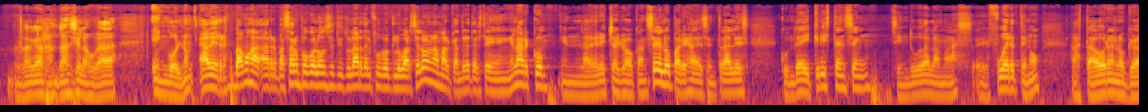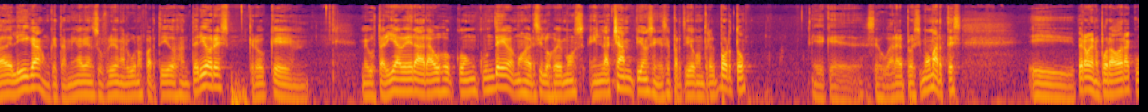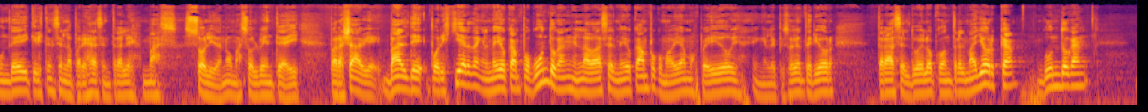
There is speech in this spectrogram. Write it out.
valga la redundancia, la jugada en gol. ¿no? A ver, vamos a, repasar un poco el once titular del Fútbol Club Barcelona. Marc André en el arco, en la derecha Joao Cancelo, pareja de centrales Koundé y Christensen, sin duda la más eh, fuerte, ¿no? Hasta ahora en lo que va de liga, aunque también habían sufrido en algunos partidos anteriores. Creo que me gustaría ver a Araujo con Cundé. Vamos a ver si los vemos en la Champions, en ese partido contra el Porto, eh, que se jugará el próximo martes. pero bueno, por ahora Cundé y Christensen, la pareja de centrales más sólida, ¿no? más solvente ahí para Xavi. Valde por izquierda, en el medio campo Gundogan en la base del medio campo, como habíamos pedido en el episodio anterior, tras el duelo contra el Mallorca. Gundogan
